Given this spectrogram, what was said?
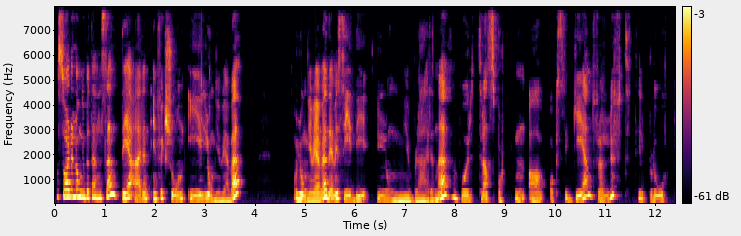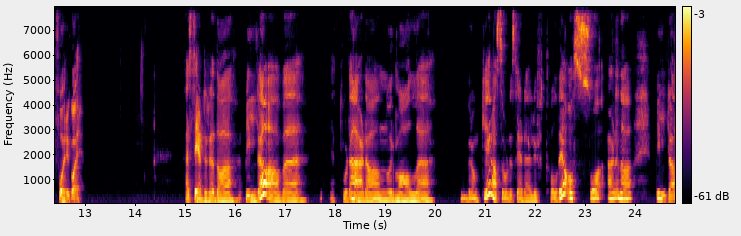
Og så er det lungebetennelse. Det er en infeksjon i lungevevet. Og lungevevet, dvs. Si de lungeblærene hvor transporten av oksygen fra luft til blod foregår. Her ser dere da bildet av eh, et hvor det er da normale bronker, altså hvor du ser det er luftholdig. Og så er det da bilde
